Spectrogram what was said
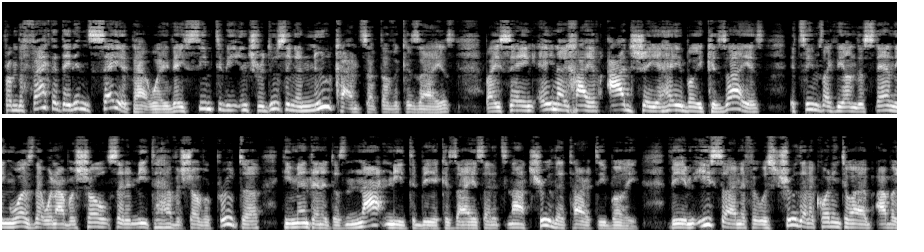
From the fact that they didn't say it that way, they seem to be introducing a new concept of a kazayas by saying Einai chayev ad. It seems like the understanding was that when Abba Shol said it need to have a shavar pruta, he meant and it does not need to be a kazayas, that it's not true that tarti boy. V'im isa, and if it was true that according to Abba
